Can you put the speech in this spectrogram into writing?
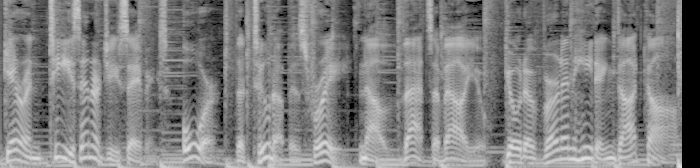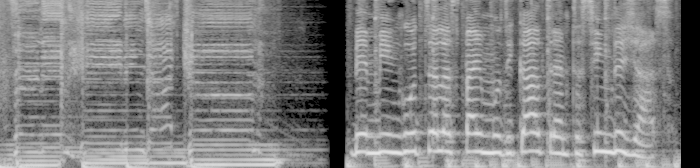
guarantees energy savings, or the tune up is free. Now that's a value. Go to VernonHeating.com. VernonHeating.com. Benvinguts a l'espai musical 35 de jazz.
